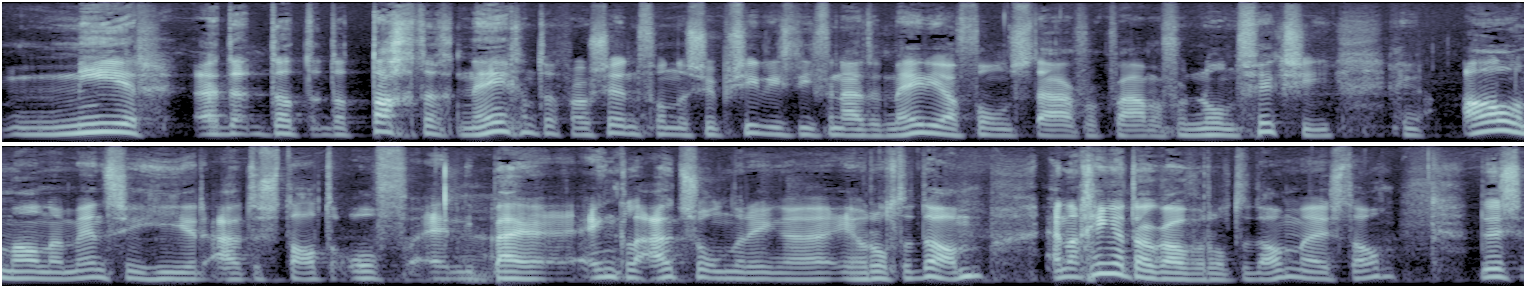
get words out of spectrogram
meer, eh, dat, dat, dat 80, 90 procent van de subsidies die vanuit het Mediafonds daarvoor kwamen voor non-fictie, gingen allemaal naar mensen hier uit de stad of en die bij enkele uitzonderingen in Rotterdam. En dan ging het ook over Rotterdam meestal. Dus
